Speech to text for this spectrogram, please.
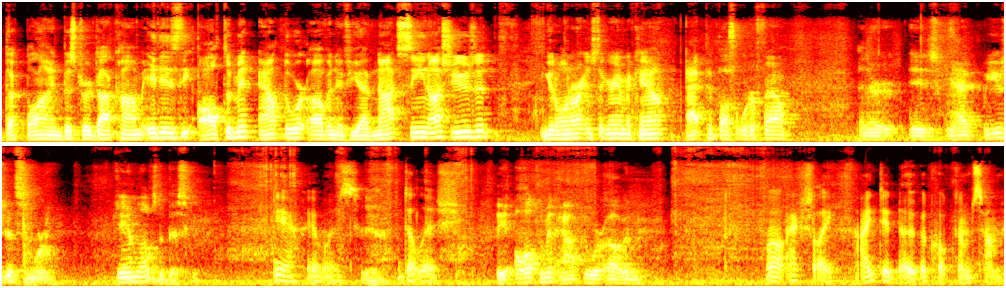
duckblindbistro.com. It is the ultimate outdoor oven. If you have not seen us use it, you can get on our Instagram account at Pitboss Waterfowl. And there is we had we used it this morning. Jam loves the biscuit. Yeah, it was. Yeah. Delish. The ultimate outdoor oven. Well, actually, I did overcook them some.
